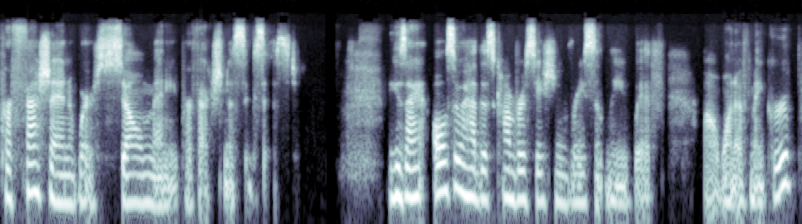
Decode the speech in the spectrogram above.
profession where so many perfectionists exist? Because I also had this conversation recently with uh, one of my group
